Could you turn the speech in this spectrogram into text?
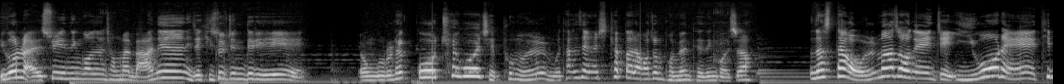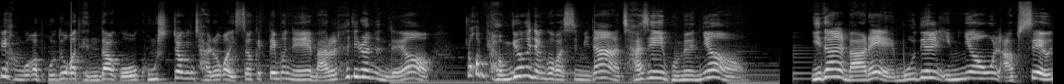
이걸로 알 수 있는 거는 정말 많은 이제 기술진들이 연구를 했고 최고의 제품을 뭐 탄생을 시켰다라고 좀 보면 되는 거죠. 은하스타가 얼마 전에 이제 2월에 TV 광고가 보도가 된다고 공식적인 자료가 있었기 때문에 말을 해드렸는데요. 조금 변경이 된 것 같습니다. 자세히 보면요. 이달 말에 모델 임영웅을 앞세운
